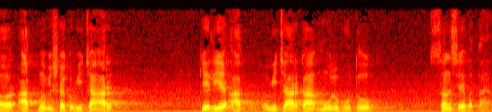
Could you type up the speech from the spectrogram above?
और आत्म विषयक विचार के लिए आत्म विचार का मूलभूत संशय बताया।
